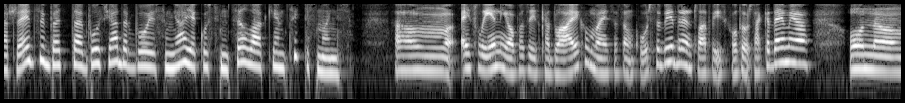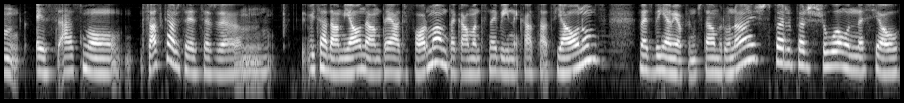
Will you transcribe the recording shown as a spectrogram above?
ar redzi, bet uh, būs jādarbojas un jāiekustina cilvēkiem citas maņas? Um, es Lienu jau pazīstu kādu laiku, mēs esam kursa biedrenes Latvijas Kultūras akadēmijā, un um, es esmu saskārusies ar um, visādām jaunām teātra formām, tā kā man tas nebija nekāds tāds jaunums. Mēs bijām jau pirms tam runājuši par, par šo, un es jau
